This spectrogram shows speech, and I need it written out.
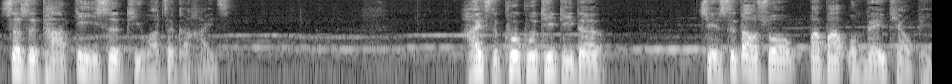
这是他第一次体罚这个孩子。孩子哭哭啼啼的解释道：“说爸爸，我没调皮，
